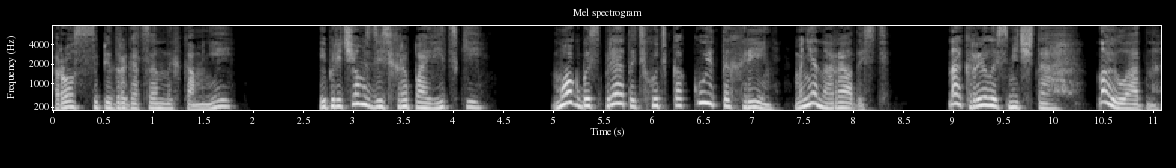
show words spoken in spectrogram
россыпи драгоценных камней. И при чем здесь Храповицкий? Мог бы спрятать хоть какую-то хрень, мне на радость. Накрылась мечта, ну и ладно.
